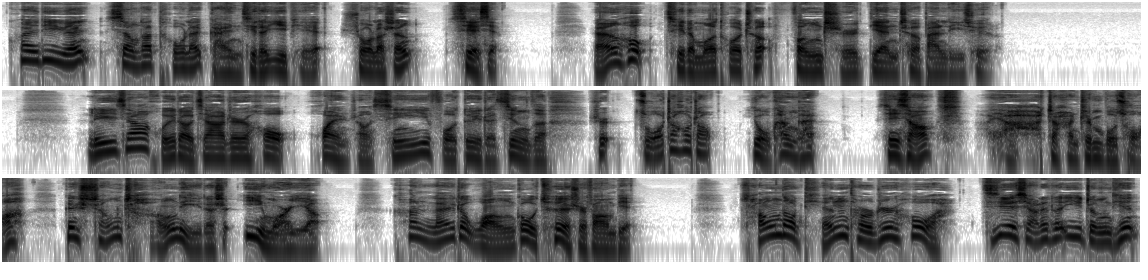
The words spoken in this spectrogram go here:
快递员向他投来感激的一瞥，说了声谢谢，然后骑着摩托车风驰电掣般离去了。李佳回到家之后，换上新衣服，对着镜子是左照照，右看看，心想：“哎呀，这还真不错啊，跟商场里的是一模一样。看来这网购确实方便。”尝到甜头之后啊，接下来的一整天，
